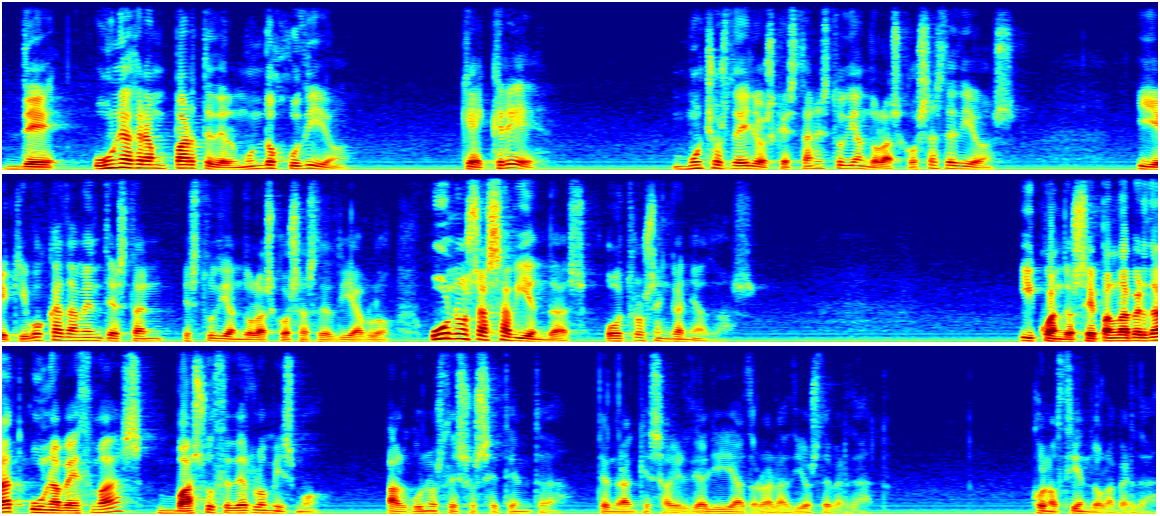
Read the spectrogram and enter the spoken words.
de una gran parte del mundo judío que cree, muchos de ellos que están estudiando las cosas de Dios, y equivocadamente están estudiando las cosas del diablo, unos a sabiendas, otros engañados. Y cuando sepan la verdad, una vez más, va a suceder lo mismo. Algunos de esos 70 tendrán que salir de allí y adorar a Dios de verdad, conociendo la verdad.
